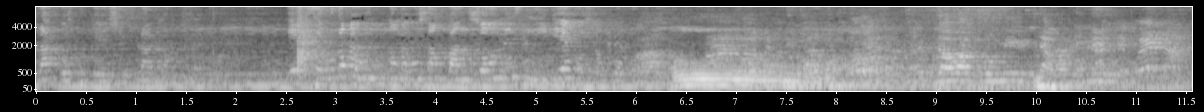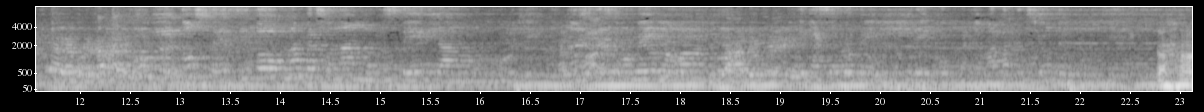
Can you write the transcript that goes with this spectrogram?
flacos porque yo soy flaca. Eh, me gu- no me gustan panzones ni viejos tampoco. Uh, Ya va conmigo, ya va conmigo. No sé, siendo una persona muy seria, en hacerlo reír y como llamar la atención de una mujer. ajá.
